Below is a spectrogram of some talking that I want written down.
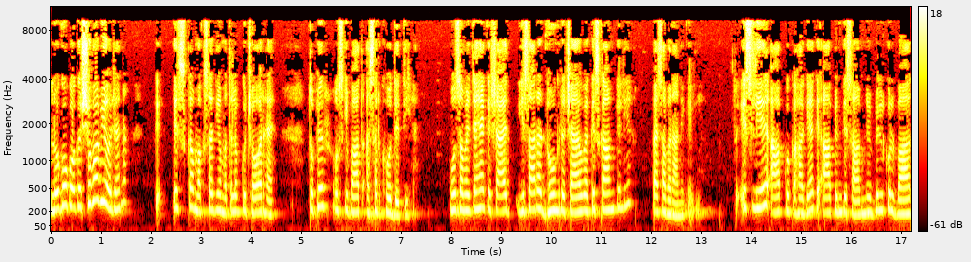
لوگوں کو اگر شبہ بھی ہو جائے نا کہ اس کا مقصد یا مطلب کچھ اور ہے تو پھر اس کی بات اثر کھو دیتی ہے۔ وہ سمجھتے ہیں کہ شاید یہ سارا ڈھونگ رچایا ہوا کس کام کے لیے؟ پیسہ بنانے کے لیے۔ تو اس لیے آپ کو کہا گیا کہ آپ ان کے سامنے بالکل بات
